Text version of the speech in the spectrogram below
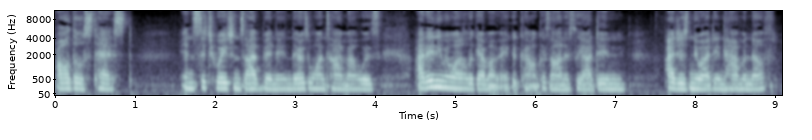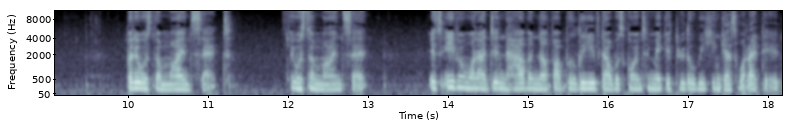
All those tests and situations I've been in. There's one time I was I didn't even want to look at my bank account cuz honestly I didn't I just knew I didn't have enough. But it was the mindset. It was the mindset. It's even when I didn't have enough, I believed I was going to make it through the week. And guess what I did?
